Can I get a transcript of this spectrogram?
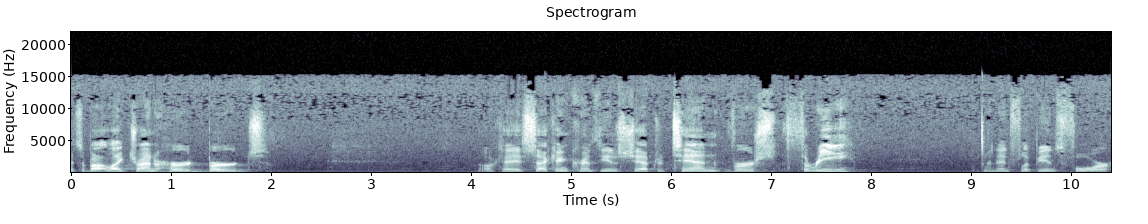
It's about like trying to herd birds. Okay, 2 Corinthians chapter 10, verse 3, and then Philippians 4.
